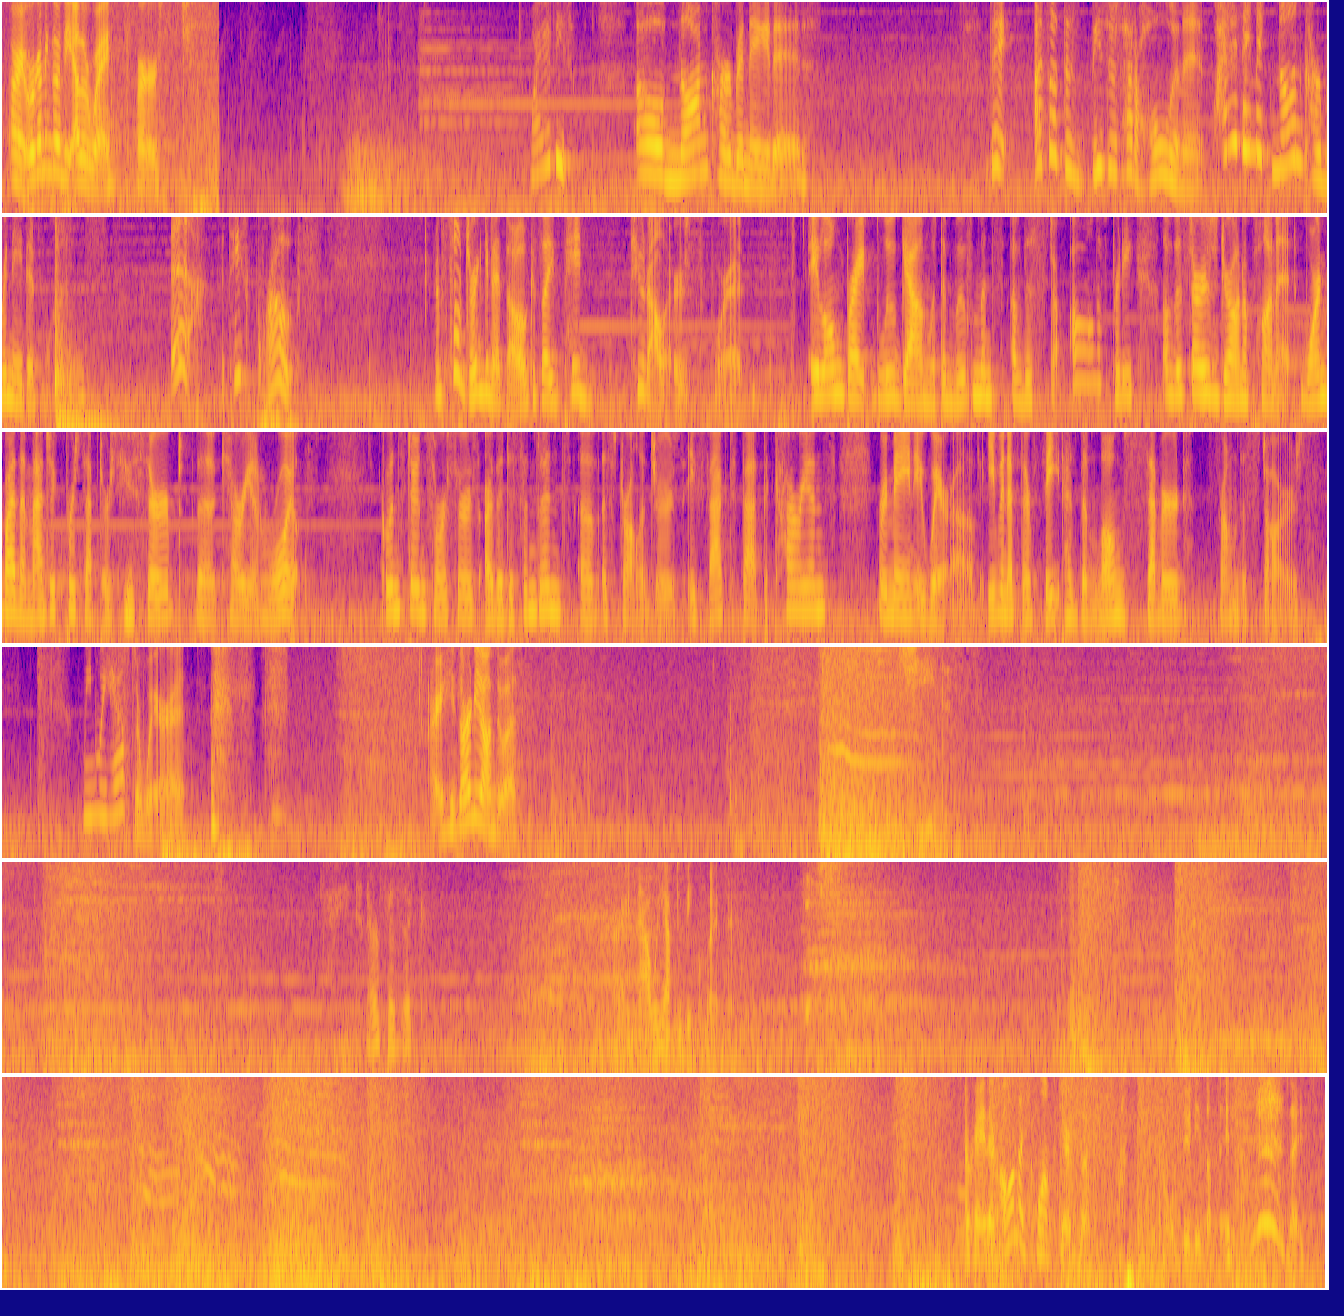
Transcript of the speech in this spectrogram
Alright, we're gonna go the other way first. Why are these... Oh, non-carbonated. They... I thought this, these just had a hole in it. Why do they make non-carbonated ones? Ugh, it tastes gross. I'm still drinking it though, because I paid $2 for it. A long bright blue gown with the movements of the star oh that's pretty of the stars drawn upon it, worn by the magic preceptors who served the Carian royals. Glintstone sorcerers are the descendants of astrologers, a fact that the Carians remain aware of, even if their fate has been long severed from the stars. I mean, we have to wear it. Alright, he's already onto us. Jesus. Inner physic. Alright, now we have to be quick. Ish. Okay, they're all in a clump here, so Call of Duty's updated. nice.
